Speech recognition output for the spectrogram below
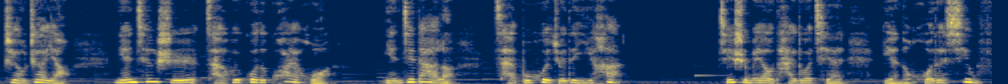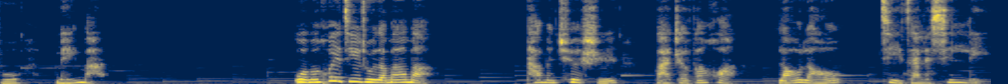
只有这样，年轻时才会过得快活，年纪大了才不会觉得遗憾。即使没有太多钱，也能活得幸福美满。我们会记住的，妈妈。他们确实把这番话牢牢记在了心里。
